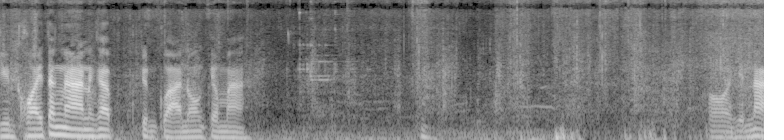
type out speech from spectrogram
ยืนคอยตั้งนานนะครับ จนกว่าน้องจะมา พอเห็นหน้า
